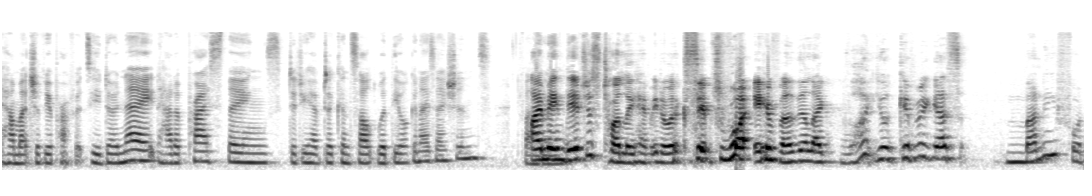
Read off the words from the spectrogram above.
how much of your profits you donate, how to price things? Did you have to consult with the organizations? I mean, they're just totally happy to accept whatever. They're like, what? You're giving us money for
